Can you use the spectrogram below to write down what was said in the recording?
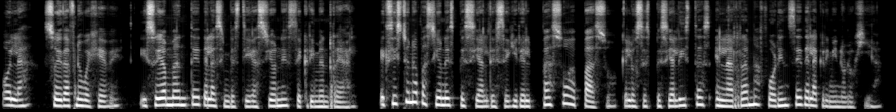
Hola, soy Dafne Wegebe y soy amante de las investigaciones de crimen real. Existe una pasión especial de seguir el paso a paso que los especialistas en la rama forense de la criminología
